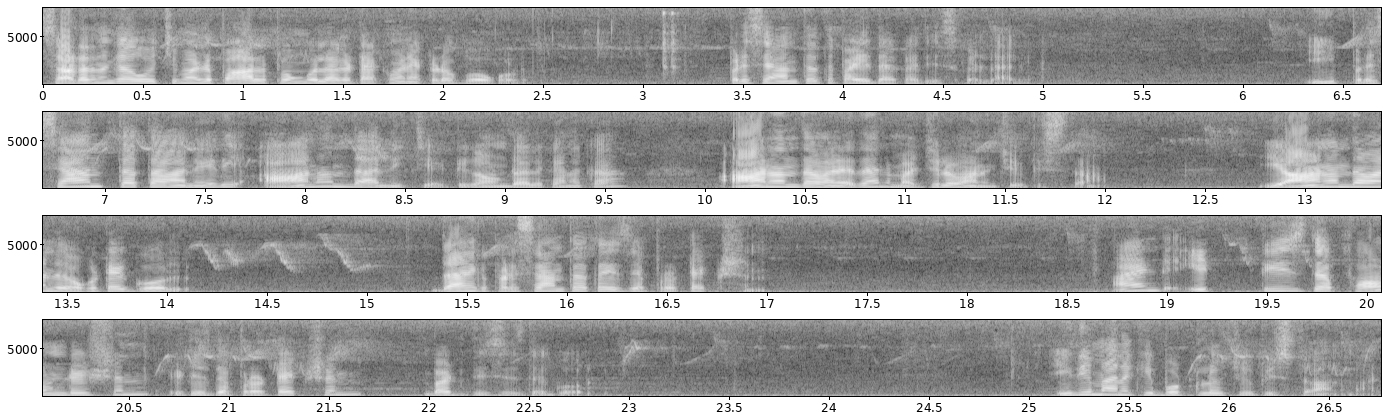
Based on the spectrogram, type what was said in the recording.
సడన్గా వచ్చి మళ్ళీ పాల పొంగులాగా టక్కమని ఎక్కడో పోకూడదు. ప్రశాంతత పైదాకా తీసుకెళ్ళాలి. ఈ ప్రశాంతత అనేది ఆనందాన్ని ఇచ్చేట్టుగా ఉండాలి కనుక ఆనందం అనే దాన్ని మధ్యలో మనం చూపిస్తాం. ఈ ఆనందం అనేది ఒకటే గోల్. దానికి ప్రశాంతత is a protection and it is the foundation it is the protection but this is the goal ఇది మనకి బొట్టులో చూపిస్తాం అన్నమాట.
